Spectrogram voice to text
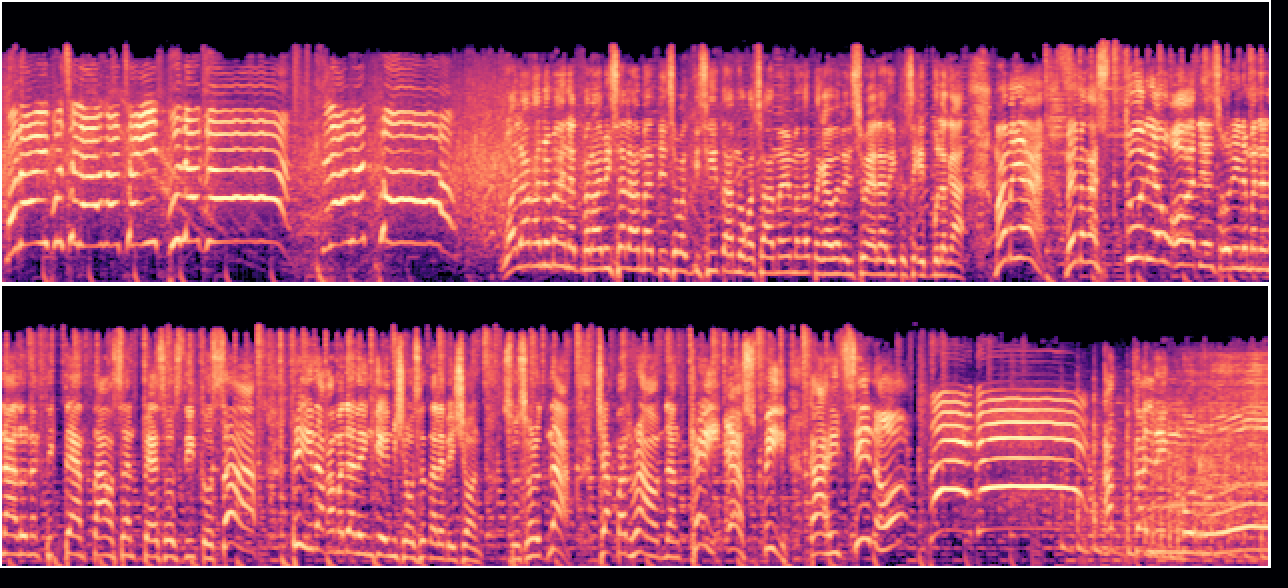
Marami po salamat sa Eat Bulaga! Salamat po! Walang anuman at maraming salamat din sa pagbisita mo kasama yung mga taga Valenzuela rito sa Itbulaga. Mamaya, may mga studio audience uli naman nanalo ng tig 10,000 pesos dito sa pinakamadaling game show sa telebisyon. Susunod na, jackpot round ng KSP. Kahit sino, Pwede! Ang galing mo, Ron.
